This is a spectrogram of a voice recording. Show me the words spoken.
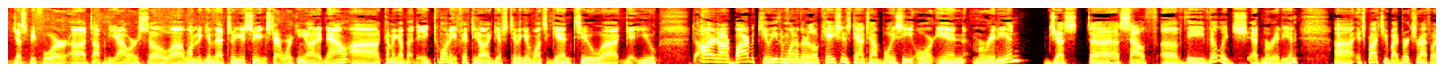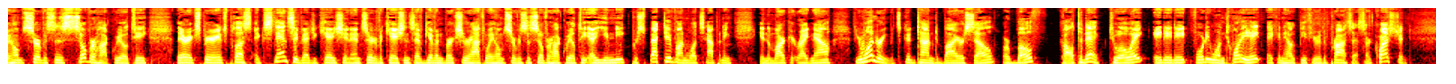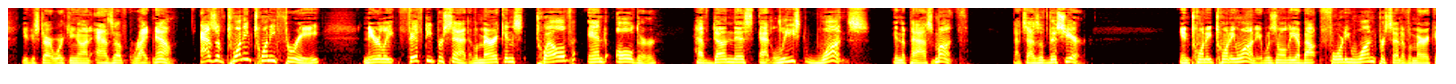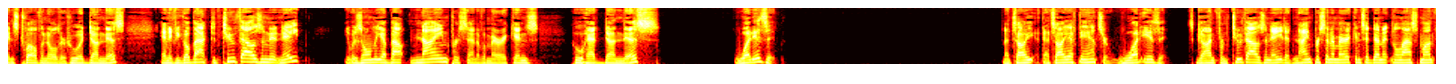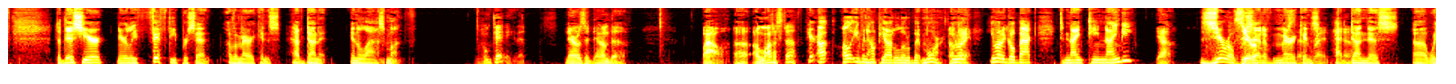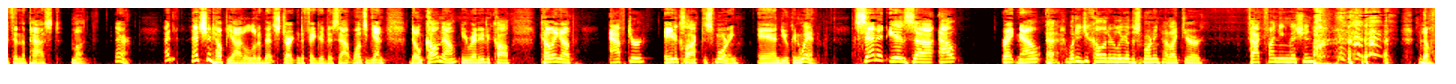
just before uh, top of the hour. So I uh, wanted to give that to you so you can start working on it now. Uh, coming up at 820, $50 gift certificate once again to uh, get you to R&R Barbecue, either one of their locations, downtown Boise or in Meridian just uh, south of the village at Meridian. Uh, it's brought to you by Berkshire Hathaway Home Services, Silverhawk Realty. Their experience plus extensive education and certifications have given Berkshire Hathaway Home Services, Silverhawk Realty a unique perspective on what's happening in the market right now. If you're wondering if it's a good time to buy or sell or both, call today 208 888 4128. They can help you through the process. Our question you can start working on as of right now. As of 2023, Nearly 50% of Americans 12 and older have done this at least once in the past month. That's as of this year. In 2021, it was only about 41% of Americans 12 and older who had done this. And if you go back to 2008, it was only about 9% of Americans who had done this. What is it? That's all you, that's all you have to answer. What is it? It's gone from 2008 at 9% Americans had done it in the last month to this year, nearly 50% of Americans have done it in the last month. Okay. That narrows it down to, wow, uh, a lot of stuff. Here, uh, I'll even help you out a little bit more. You Okay. want to you want to go back to 1990? Yeah. zero percent of Americans percent, right, had yeah. done this uh, within the past month. There. That, should help you out a little bit, starting to figure this out. Once again, don't call now. Be ready to call. Coming up after 8 o'clock this morning, and you can win. Senate is uh, out right now. Uh, what did you call it earlier this morning? I liked your fact finding mission. No,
